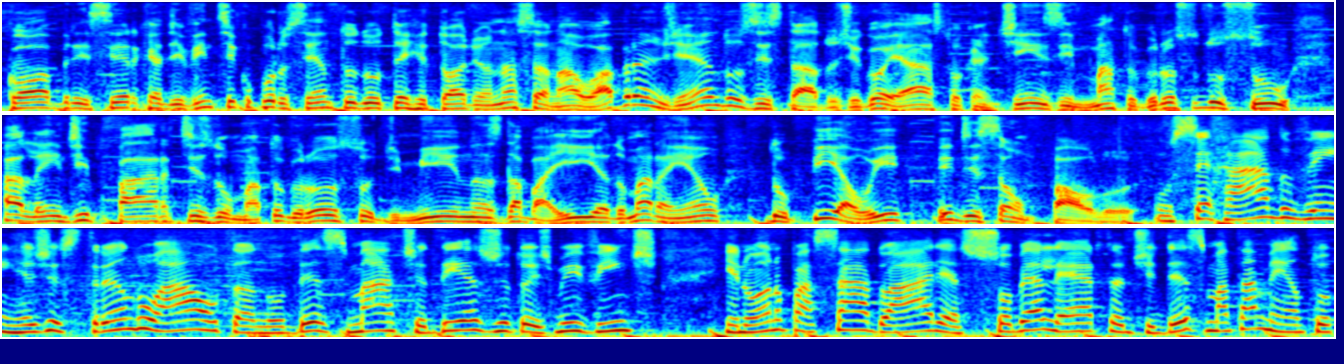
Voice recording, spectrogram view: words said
cobre cerca de 25% do território nacional, abrangendo os estados de Goiás, Tocantins e Mato Grosso do Sul, além de partes do Mato Grosso, de Minas, da Bahia, do Maranhão, do Piauí e de São Paulo. O Cerrado vem registrando alta no desmate desde 2020 e no ano passado a área sob alerta de desmatamento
